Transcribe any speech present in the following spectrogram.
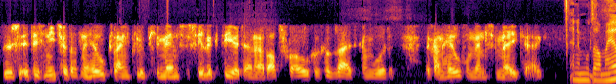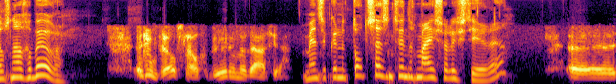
Dus het is niet zo dat een heel klein clubje mensen selecteert en een rad voor ogen gedraaid kan worden. Er gaan heel veel mensen meekijken. En dat moet allemaal heel snel gebeuren. Het moet wel snel gebeuren inderdaad, ja. Mensen kunnen tot 26 mei solliciteren, hè? Eh,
